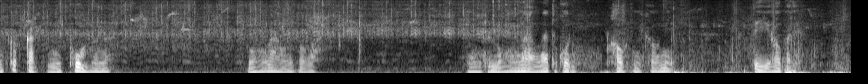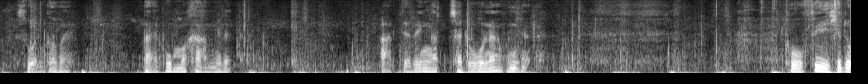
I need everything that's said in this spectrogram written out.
มันก็กัดอยู่ในพุ่มแล้วนะลงข้างล่างหรือเปล่าวะเดี๋ยวมันจะลงข้างล่างแล้วทุกคน เข้านี่เข้านี่ ตีเข้าไป สวนเข้าไป ตายพุ่มมะขามนี่แหละ อาจจะได้งัดชะโดนะวันนี้โทฟี่ชะโด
